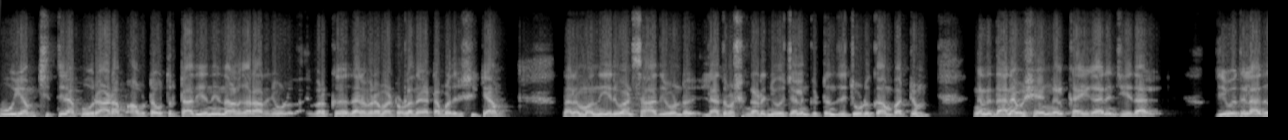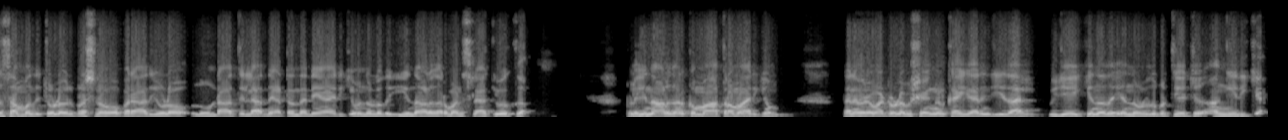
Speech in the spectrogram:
പൂയം ചിത്തിര പൂരാടം അവിട്ട ഉത്രട്ടാതി എന്നീ നാളുകാർ അറിഞ്ഞുകൊള്ളുക. ഇവർക്ക് ധനപരമായിട്ടുള്ള നേട്ടം പ്രതീക്ഷിക്കാം. ധനം വന്നിരുവാൻ സാധ്യതയുണ്ട്. ഇല്ലാത്ത പക്ഷം കടഞ്ഞു വെച്ചാലും കിട്ടും തിരിച്ചു കൊടുക്കാൻ പറ്റും. അങ്ങനെ ധനവിഷയങ്ങൾ കൈകാര്യം ചെയ്താൽ ജീവിതത്തിൽ അത് സംബന്ധിച്ചുള്ള ഒരു പ്രശ്നമോ പരാതികളോ ഒന്നും ഉണ്ടാകത്തില്ല. നേട്ടം തന്നെയായിരിക്കും എന്നുള്ളത് ഈ നാളുകാർ മനസ്സിലാക്കി വെക്കുക. അപ്പോൾ ഈ നാളുകാർക്ക് മാത്രമായിരിക്കും ധനപരമായിട്ടുള്ള വിഷയങ്ങൾ കൈകാര്യം ചെയ്താൽ വിജയിക്കുന്നത് എന്നുള്ളത് പ്രത്യേകിച്ച് അംഗീകരിക്കാം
